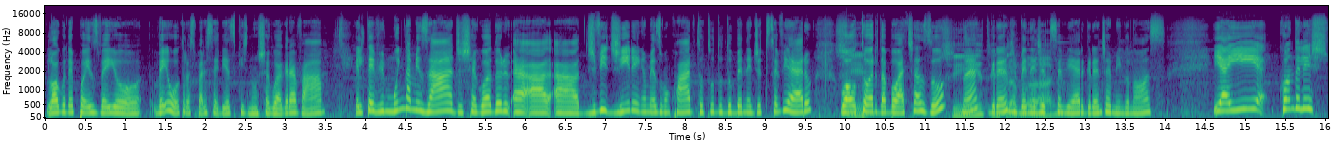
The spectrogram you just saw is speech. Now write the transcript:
Logo depois veio, veio outras parcerias que não chegou a gravar. Ele teve muita amizade, chegou a, a, a dividirem o mesmo quarto, tudo do Benedito Seviero, Sim. o autor da Boate Azul, Sim, né? Grande trabalho. Benedito Seviero, grande amigo nosso. E aí, quando eles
